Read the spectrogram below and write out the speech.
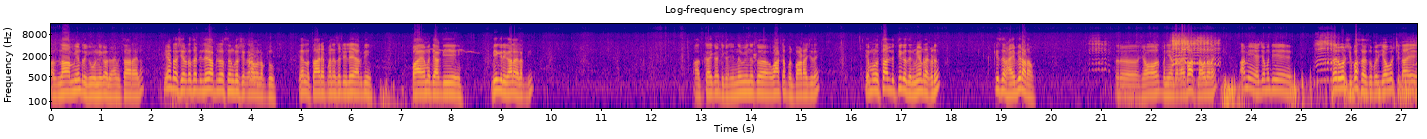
आज लांब मेंढर घेऊन निघालो आम्ही चारायला. मेंढरा शर्टासाठी लय आपल्याला संघर्ष करावा लागतो. त्यांना चाऱ्या पाण्यासाठी लय अगदी पायामध्ये अगदी बिंगरी घालायला लागते. आज काय काय ठिकाणी नवीनच वाटा पण पाडायचे आहे. त्यामुळं चाललो तिघ जण मेंढराकडं. किसन हाय बिराडाव. तर ह्या वावरात पण यंदा काय भात लावला नाही. आम्ही ह्याच्यामध्ये दरवर्षी बसायचो पण यावर्षी काय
